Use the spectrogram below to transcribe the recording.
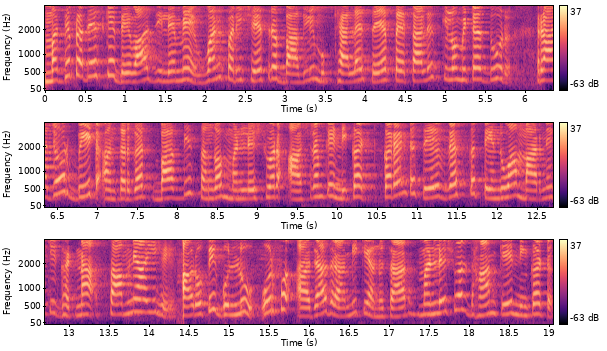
मध्य प्रदेश के देवास ज़िले में वन परिक्षेत्र बागली मुख्यालय से 45 किलोमीटर दूर राजौर बीट अंतर्गत बागदी संगम मंडलेश्वर आश्रम के निकट करंट से व्यस्क तेंदुआ मारने की घटना सामने आई है। आरोपी गुल्लू उर्फ़ आज़ाद रामी के अनुसार मंडलेश्वर धाम के निकट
